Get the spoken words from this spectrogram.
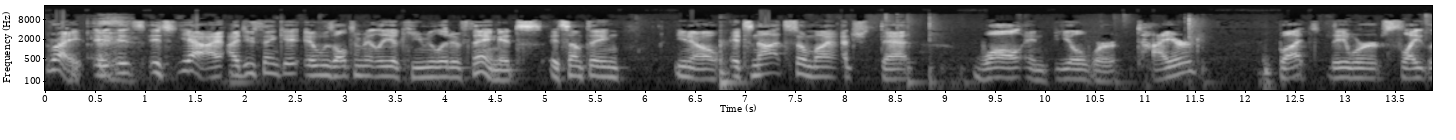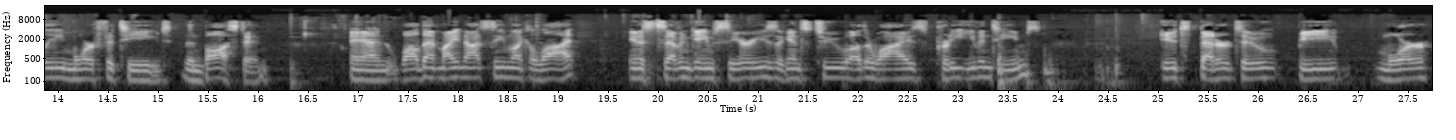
right. It, it's it's yeah. I, I do think it, it was ultimately a cumulative thing. It's it's something, you know. It's not so much that Wall and Beal were tired, but they were slightly more fatigued than Boston. And while that might not seem like a lot, in a seven game series against two otherwise pretty even teams, it's better to be more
